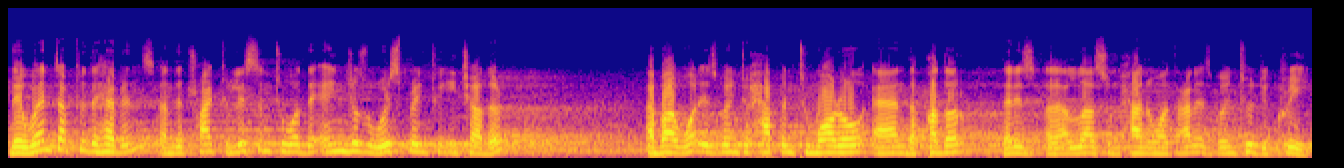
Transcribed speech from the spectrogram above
they went up to the heavens and they tried to listen to what the angels were whispering to each other about what is going to happen tomorrow and the qadr that is uh, Allah subhanahu wa ta'ala is going to decree.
